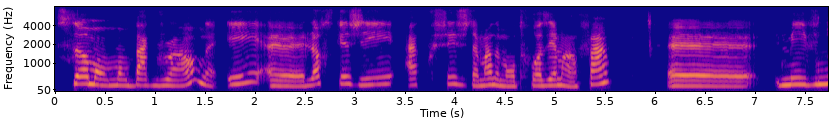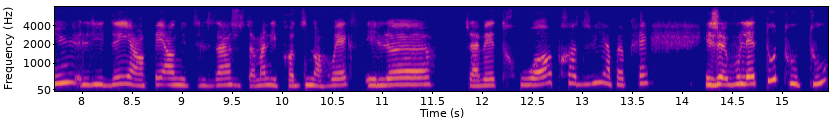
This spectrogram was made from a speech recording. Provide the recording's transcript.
ça, mon, background. Et euh, lorsque j'ai accouché justement de mon troisième enfant, euh, m'est venue l'idée, en fait, en utilisant justement les produits Norwex. Et là, j'avais trois produits à peu près. Et je voulais tout, tout, tout,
